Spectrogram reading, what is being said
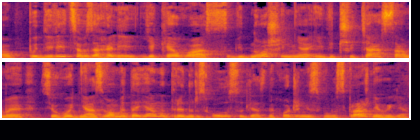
е, Поділіться взагалі, яке у вас відношення і відчуття саме цього дня. З вами Даяна, тренер з голосу для знаходження свого справжнього я.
